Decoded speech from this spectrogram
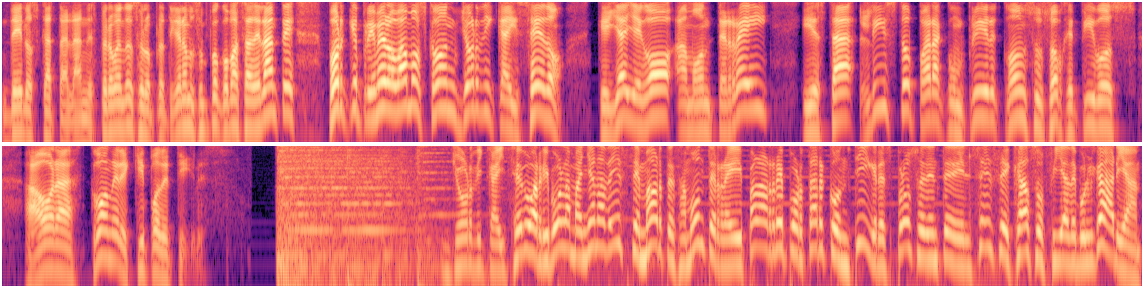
de los catalanes. Pero bueno, eso lo platicaremos un poco más adelante, porque primero vamos con Jordi Caicedo, que ya llegó a Monterrey y está listo para cumplir con sus objetivos ahora con el equipo de Tigres. Jordi Caicedo arribó la mañana de este martes a Monterrey para reportar con Tigres procedente del CSK Sofía de Bulgaria.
